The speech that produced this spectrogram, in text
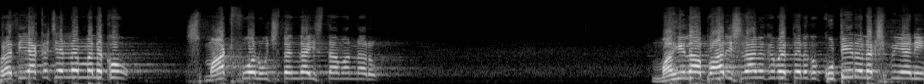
ప్రతి అక్క చెల్లెమ్మలకు స్మార్ట్ ఫోన్ ఉచితంగా ఇస్తామన్నారు. మహిళా పారిశ్రామికవేత్తలకు కుటీర లక్ష్మి అని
